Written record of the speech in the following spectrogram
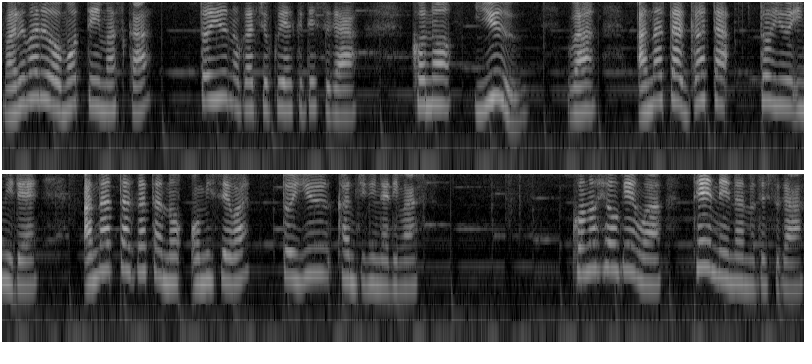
〇〇を持っていますか？というのが直訳ですが、この you はあなた方という意味で、あなた方のお店は？という感じになります。この表現は丁寧なのですが、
